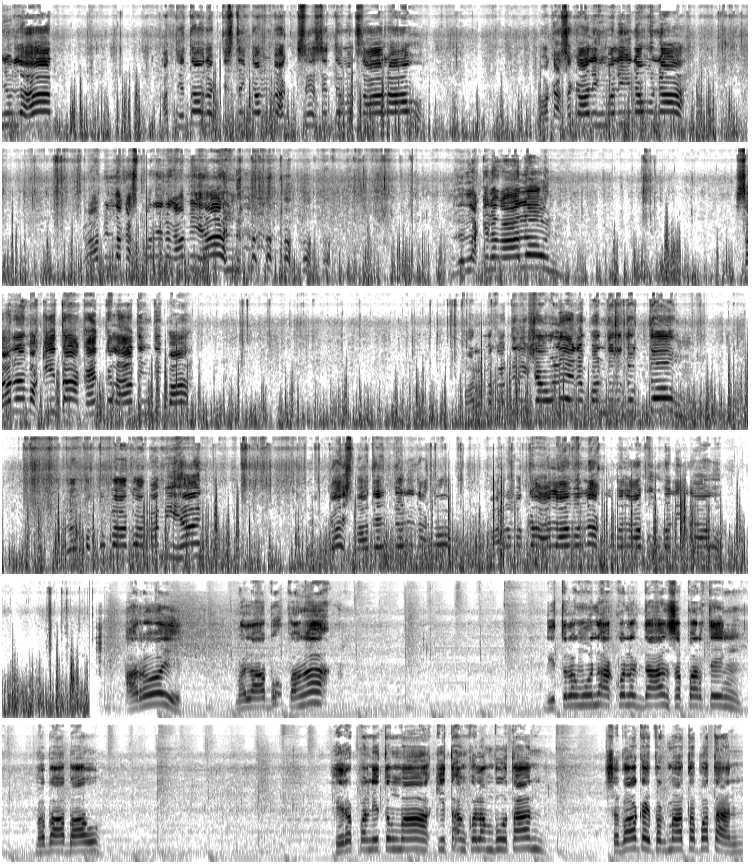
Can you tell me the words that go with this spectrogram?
inyo lahat. At ito, nag-testing kami magsisit sa araw. Baka sakaling malinaw na. Grabe lakas pa rin ang amihan. Lalaki ng alon. Sana makita kahit kalahating diba. Aroy, malabo pa nga. Dito lang muna ako nagdaan sa parting mababaw. Hirapan nitong makita ang kulambutan. Sa bagay, pag matapatan,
